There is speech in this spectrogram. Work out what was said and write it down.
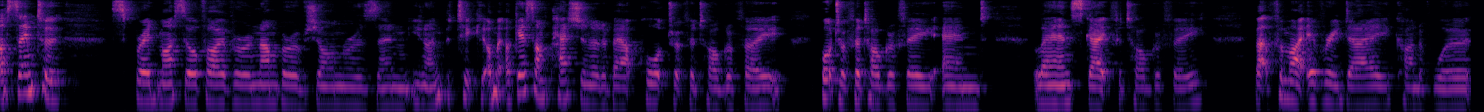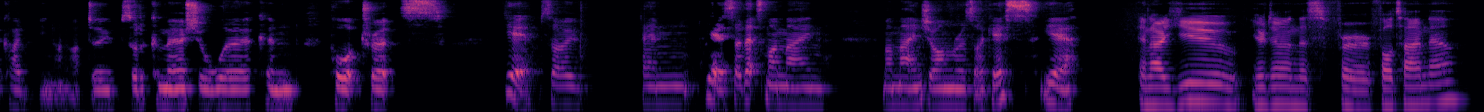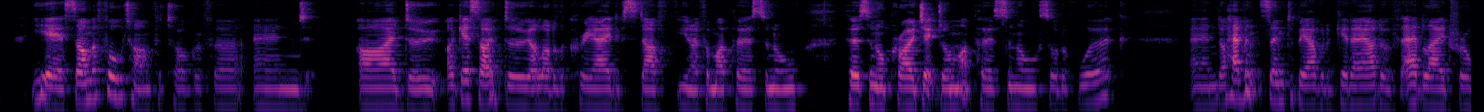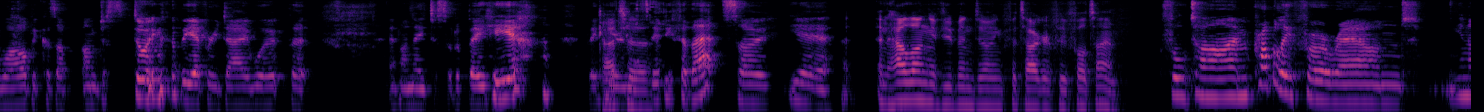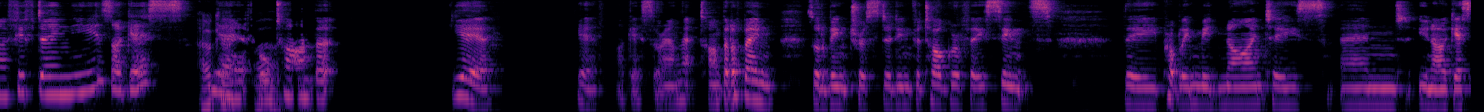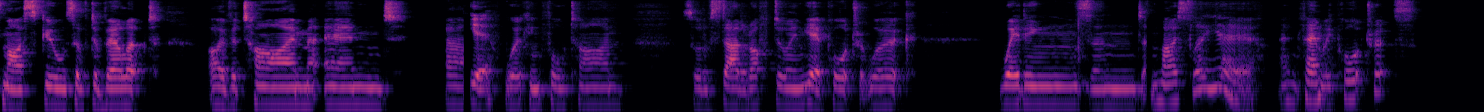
I seem to spread myself over a number of genres, and you know, in particular, I, mean, I guess I'm passionate about portrait photography, portrait photography, and landscape photography. But for my everyday kind of work, I you know I do sort of commercial work and portraits, yeah, so and yeah, so that's my main my main genres, I guess. Yeah. And are you you're doing this for full time now? Yeah, so I'm a full time photographer and I do I guess I do a lot of the creative stuff, you know, for my personal personal project or my personal sort of work. And I haven't seemed to be able to get out of Adelaide for a while because I'm just doing the everyday work that and I need to sort of be here, be gotcha. here in the city for that. So yeah. And how long have you been doing photography full time? Full time, probably for around you know fifteen years, I guess. Okay, yeah, full time, but yeah, yeah, I guess around that time. But I've been sort of interested in photography since the probably mid 90s and you know i guess my skills have developed over time and uh, yeah, working full time. Sort of started off doing yeah portrait work, weddings, and mostly yeah, and family portraits.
